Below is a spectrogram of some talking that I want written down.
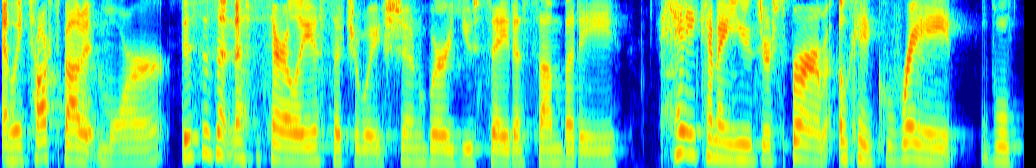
and we talked about it more. This isn't necessarily a situation where you say to somebody, Hey, can I use your sperm? Okay, great. We'll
